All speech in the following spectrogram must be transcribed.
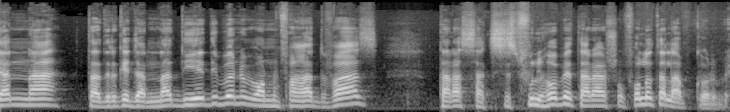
জান্না তাদেরকে জান্নাত দিয়ে দিবেন এবং ফাহাদ ফাজ, তারা সাকসেসফুল হবে, তারা সফলতা লাভ করবে।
